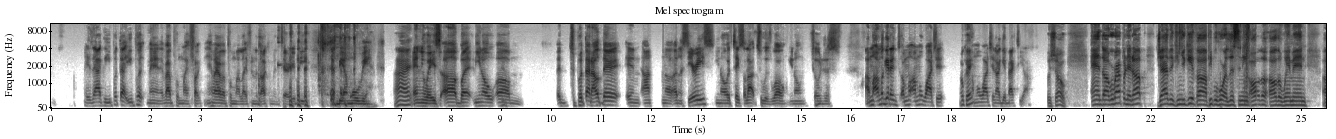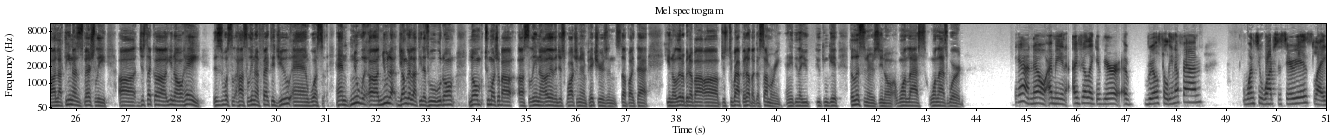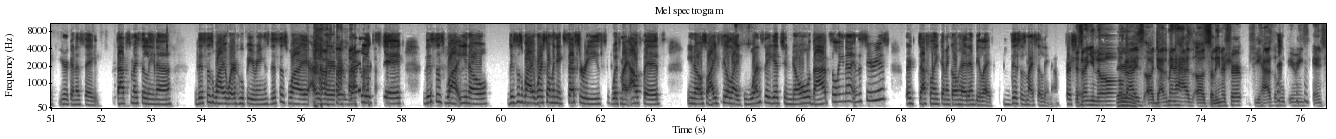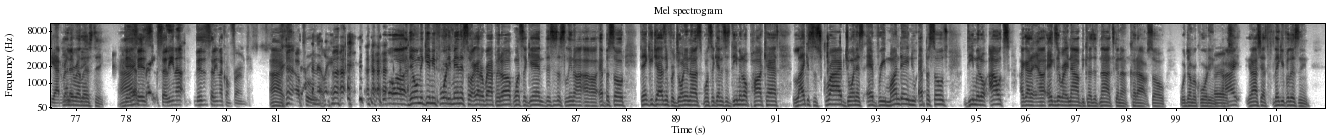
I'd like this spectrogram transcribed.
Exactly. You put that. You put man. If I put my fuck, if I ever put my life in a documentary, it'd be it'd be a movie. All right. Anyways, uh, but you know, um, uh, to put that out there in on a, on a series, you know, it takes a lot too as well. You know, so just I'm I'm gonna get it. I'm, I'm gonna watch it. Okay. I'm gonna watch it. and I'll get back to y'all. For sure. And uh, we're wrapping it up. Jazmin, can you give uh, people who are listening, all the all the women, uh, Latinas especially, uh, just like uh, you know, hey, this is what's how Selena affected you, and what's and new uh, new younger Latinas who who don't know too much about Selena other than just watching her in pictures and stuff like that. You know, a little bit about uh, just to wrap it up, like a summary. Anything that you you can give the listeners, you know, one last one last word. Yeah, no, I mean, I feel like if you're a real Selena fan, once you watch the series, like you're gonna say, "That's my Selena." This is why I wear hoop earrings. This is why I wear red lipstick. This is why, you know, this is why I wear so many accessories with my outfits. You know, so I feel like once they get to know that Selena in the series, they're definitely gonna go ahead and be like, this is my Selena for sure. Just letting you know, There guys, uh, Jazmin has a Selena shirt. She has the hoop earrings, and she had And the realistic. realistic. All This right. is right. Selena. This is Selena confirmed. All right. Approved. Definitely. Well, uh, they only give me 40 minutes, so I got to wrap it up. Once again, this is a Selena uh, episode. Thank you, Jazmin, for joining us. Once again, this is Dímelo Podcast. Like and subscribe. Join us every Monday. New episodes. Dímelo out. I got to uh, exit right now because if not, it's going to cut out. So we're done recording. All right. All right. Gracias. Thank you for listening.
